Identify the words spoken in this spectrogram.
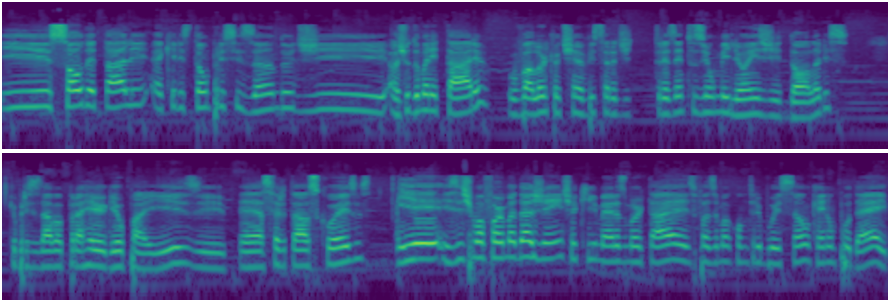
E só o detalhe é que eles estão precisando de ajuda humanitária. O valor que eu tinha visto era de 301 milhões de dólares que precisava para reerguer o país e é, acertar as coisas. E existe uma forma da gente aqui, meros mortais, fazer uma contribuição. Quem não puder ir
